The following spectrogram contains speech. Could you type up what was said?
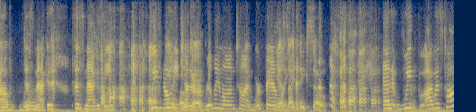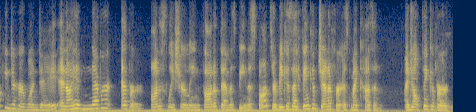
of this mm. mag this magazine. We've known each okay. other a really long time. We're family. Yes, I think so. and we I was talking to her one day and I had never ever honestly Shirlene thought of them as being a sponsor because I think of Jennifer as my cousin. I don't think of her mm.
